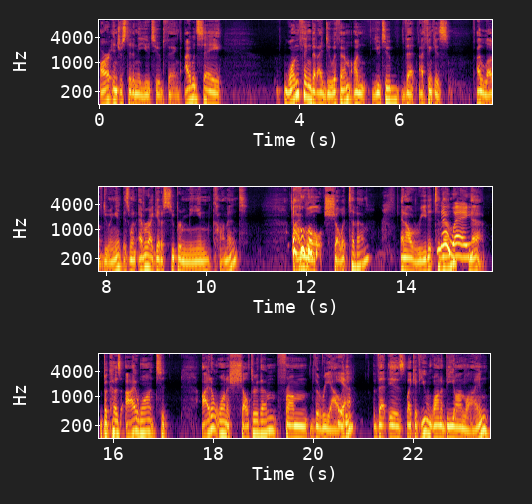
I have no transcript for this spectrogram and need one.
are interested in the YouTube thing. I would say one thing that I do with them on YouTube that I think is I love doing it is whenever I get a super mean comment, I will show it to them and I'll read it to no them. No way. Yeah, because I want to I don't want to shelter them from the reality yeah. that is like if you want to be online,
